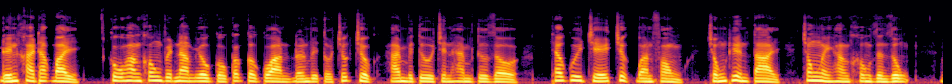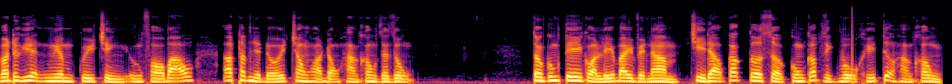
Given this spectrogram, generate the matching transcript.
đến khai thác bay. Cục Hàng không Việt Nam yêu cầu các cơ quan, đơn vị tổ chức trực 24 trên 24 giờ theo quy chế trực ban phòng chống thiên tai trong ngành hàng không dân dụng và thực hiện nghiêm quy trình ứng phó bão, áp thấp nhiệt đới trong hoạt động hàng không dân dụng. Tổng công ty Quản lý bay Việt Nam chỉ đạo các cơ sở cung cấp dịch vụ khí tượng hàng không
